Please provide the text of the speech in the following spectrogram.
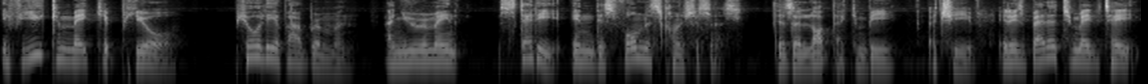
if you can make it pure, purely about Brahman, and you remain steady in this formless consciousness, there's a lot that can be achieved. It is better to meditate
